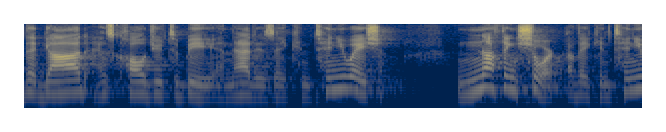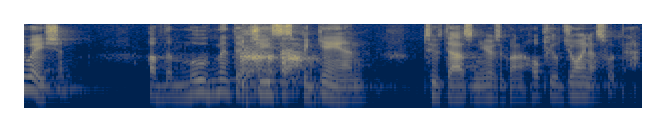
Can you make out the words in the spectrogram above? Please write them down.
that God has called you to be, and that is a continuation nothing short of a continuation of the movement that Jesus began 2,000 years ago. And I hope you'll join us with that.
